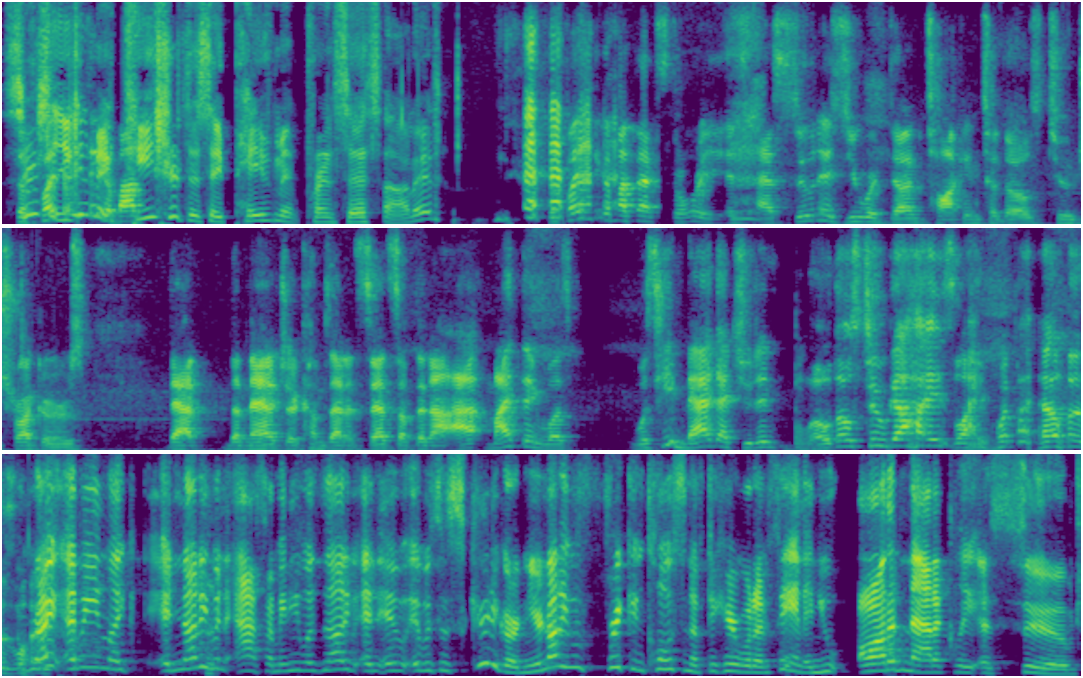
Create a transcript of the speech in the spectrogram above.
Seriously, you can make about- T-shirts that say "pavement princess" on it. the funny thing about that story is as soon as you were done talking to those two truckers that the manager comes out and said something I, I, my thing was was he mad that you didn't blow those two guys? Like, what the hell is like? Right. I mean, like, and not even ask. I mean, he was not even, and it, it was a security guard, and you're not even freaking close enough to hear what I'm saying, and you automatically assumed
